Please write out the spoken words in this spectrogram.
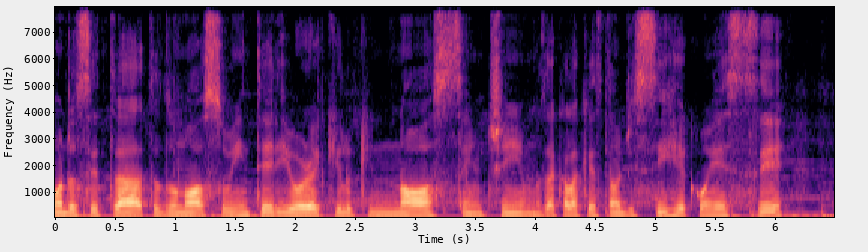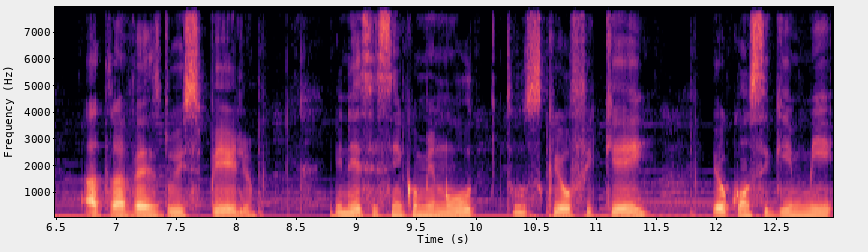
Quando se trata do nosso interior, aquilo que nós sentimos, aquela questão de se reconhecer através do espelho. E nesses cinco minutos que eu fiquei, eu consegui me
